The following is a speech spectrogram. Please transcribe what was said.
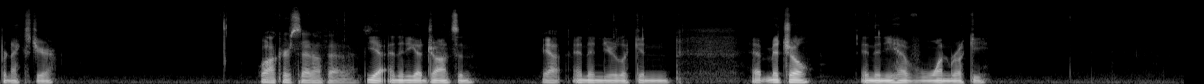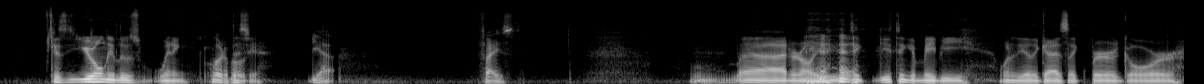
for next year. Walker set off Evans. Yeah, and then you got Johnson. Yeah. and then you're looking at Mitchell, and then you have one rookie. Because you only lose winning What about- this year. Yeah. Feist. Uh, I don't know. You think you think of maybe one of the other guys like Berg or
